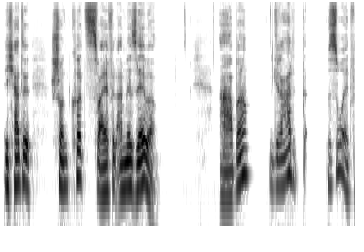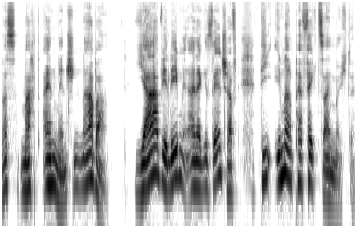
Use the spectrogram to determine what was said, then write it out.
Ich hatte schon kurz Zweifel an mir selber. Aber gerade so etwas macht einen Menschen nahbar. Ja, wir leben in einer Gesellschaft, die immer perfekt sein möchte.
